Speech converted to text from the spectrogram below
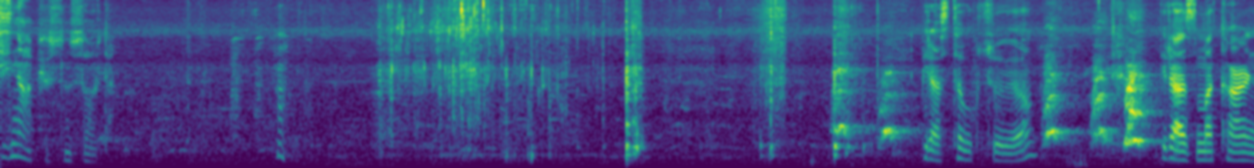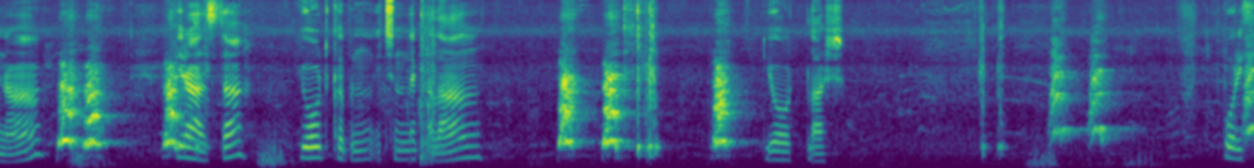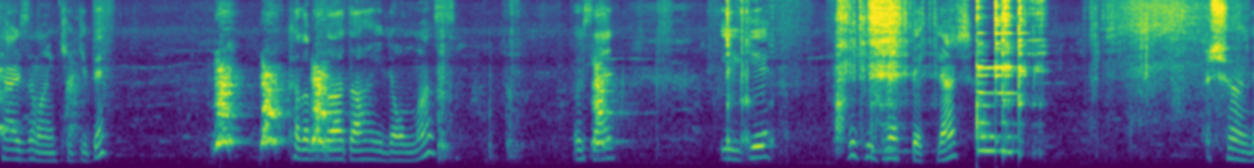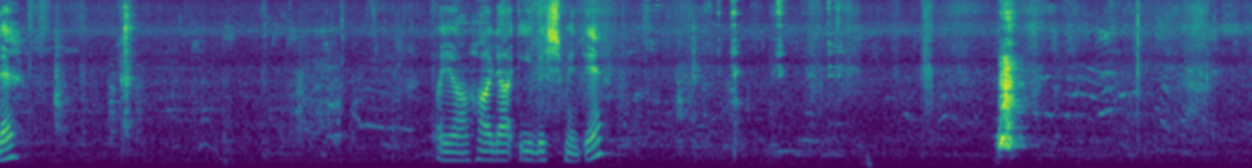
Siz ne yapıyorsunuz orada? Biraz tavuk suyu, biraz makarna, biraz da yoğurt kabının içinde kalan yoğurtlar. Boris her zamanki gibi kalabalığa dahil olmaz. Özel ilgi ve hizmet bekler. Şöyle. Ayağı hala iyileşmedi.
